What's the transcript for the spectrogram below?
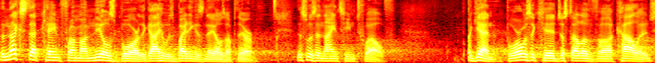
the next step came from um, Niels Bohr, the guy who was biting his nails up there. This was in 1912. Again, Bohr was a kid just out of uh, college.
